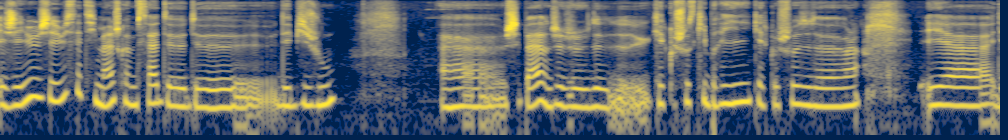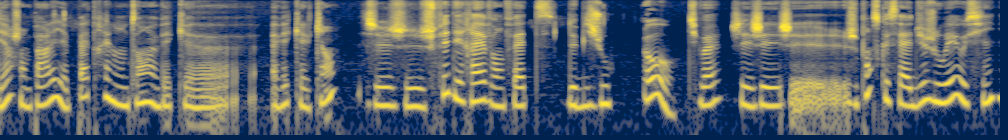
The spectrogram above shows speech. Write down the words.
Et j'ai eu, j'ai eu cette image comme ça de, de- des bijoux. Euh, je sais pas, je- je- de- de- quelque chose qui brille, quelque chose. voilà. Et euh, et d'ailleurs, j'en parlais il y a pas très longtemps avec, euh, avec quelqu'un. Je, je- je fais des rêves en fait de bijoux. Oh Tu vois, j'ai- je pense que ça a dû jouer aussi.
